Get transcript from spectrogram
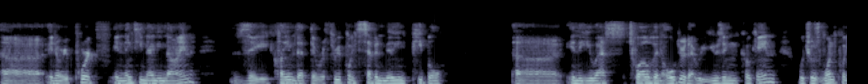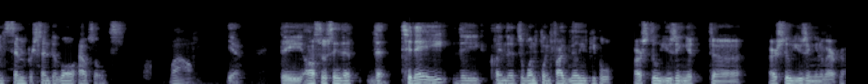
uh, in a report in 1999, they claimed that there were 3.7 million people uh, in the U.S. 12 and older that were using cocaine, which was 1.7 percent of all households. Wow. Yeah. They also say that that today they claim that it's 1.5 million people are still using it uh, are still using in America.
